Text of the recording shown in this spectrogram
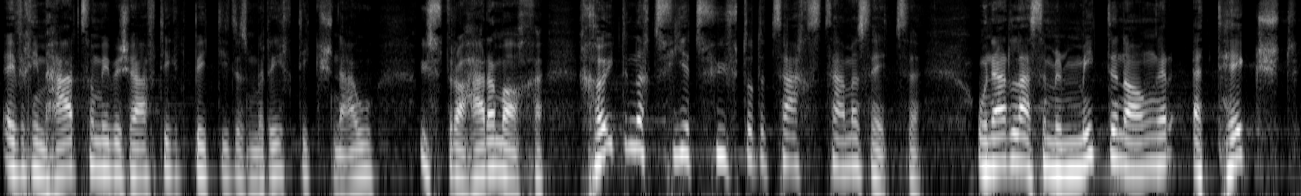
Einfach im Herzen mich beschäftigt, bitte, dass wir richtig schnell uns daran hermachen. Könnt ihr euch zu vier, zu fünf oder zu sechs zusammensetzen? Und dann lesen wir miteinander einen Text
